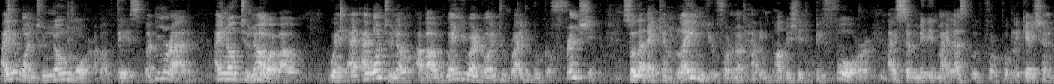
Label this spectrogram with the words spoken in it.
I do want to know more about this, but Murad, I know to know about when I, I want to know about when you are going to write a book of friendship so that I can blame you for not having published it before I submitted my last book for publication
